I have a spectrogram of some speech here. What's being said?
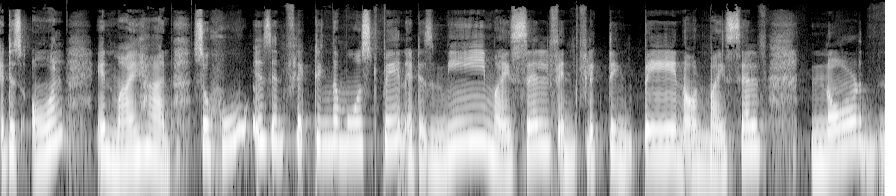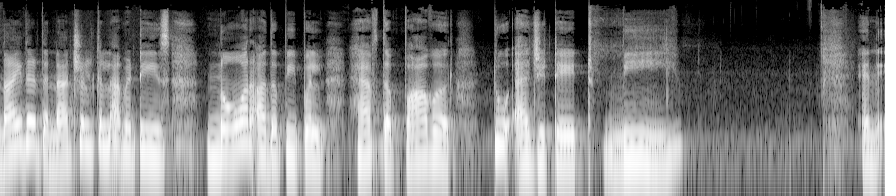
It is all in my hand. So, who is inflicting the most pain? It is me, myself, inflicting pain on myself. Nor neither the natural calamities nor other people have the power to agitate me. And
